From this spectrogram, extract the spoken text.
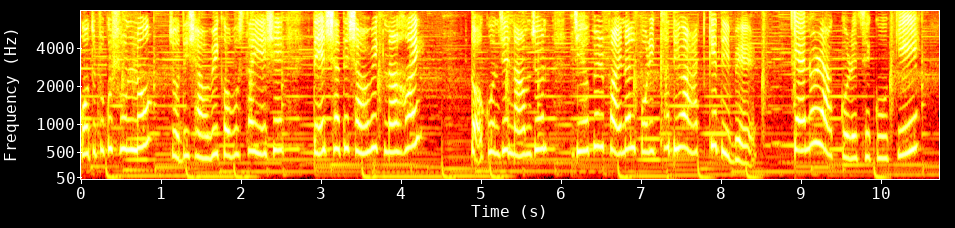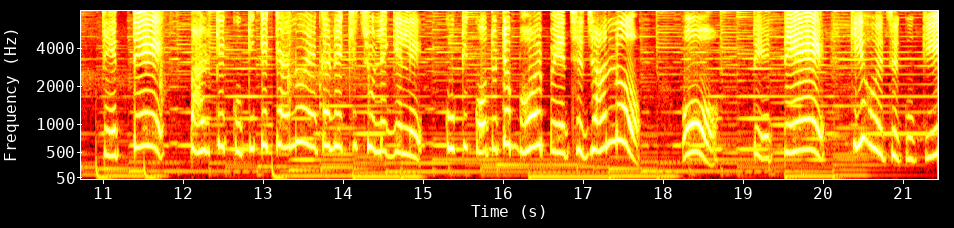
কতটুকু শুনলো? যদি স্বাভাবিক অবস্থায় এসে তের সাথে স্বাভাবিক না হয়, তখন যে নামজন জিওপের ফাইনাল পরীক্ষা দিয়ে আটকে দিবে। কেন রাগ করেছে কুকি? তেতে, পার্কে কুকিকে কেন একা রেখে চলে গেলে? কুকি কতটা ভয় পেয়েছে, জানো? ও, তেতে, কি হয়েছে কুকি?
